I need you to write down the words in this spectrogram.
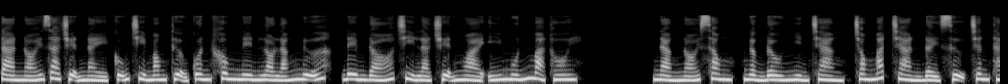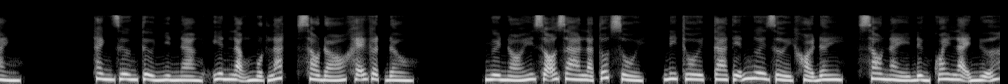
Ta nói ra chuyện này cũng chỉ mong thượng quân không nên lo lắng nữa, đêm đó chỉ là chuyện ngoài ý muốn mà thôi. Nàng nói xong, ngẩng đầu nhìn chàng, trong mắt tràn đầy sự chân thành. Thanh Dương Tử nhìn nàng yên lặng một lát, sau đó khẽ gật đầu. Ngươi nói rõ ra là tốt rồi, đi thôi ta tiễn ngươi rời khỏi đây, sau này đừng quay lại nữa.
